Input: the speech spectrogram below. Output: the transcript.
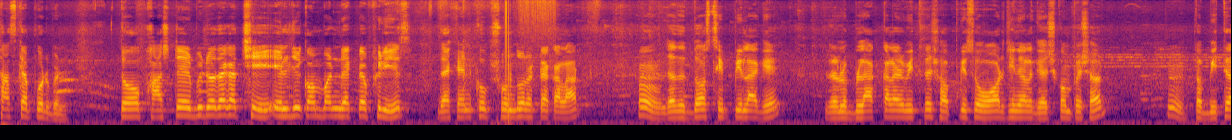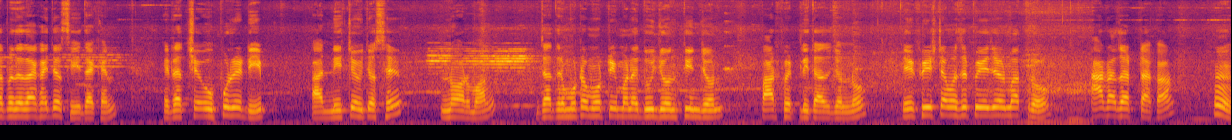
সাবস্ক্রাইব করবেন। তো ফার্স্টের ভিডিও দেখাচ্ছি, এলজি কোম্পানির একটা ফ্রিজ দেখেন, খুব সুন্দর একটা কালার হুম, যাদের দশ সিফটি লাগে, এটা হলো ব্ল্যাক কালারের ভিতরে সব কিছু অরিজিনাল গ্যাস কম্প্রেসার হুম, তো ভিতরে আপনাদের দেখাইতেছি, দেখেন। এটা হচ্ছে উপরে ডিপ আর নিচে হইতেছে নর্মাল যাদের মোটামুটি মানে দুইজন, তিনজন পারফেক্টলি তাদের জন্য। এই ফ্রিজটা আমাদের পেয়ে যাবেন মাত্র আট হাজার টাকা, হুম,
